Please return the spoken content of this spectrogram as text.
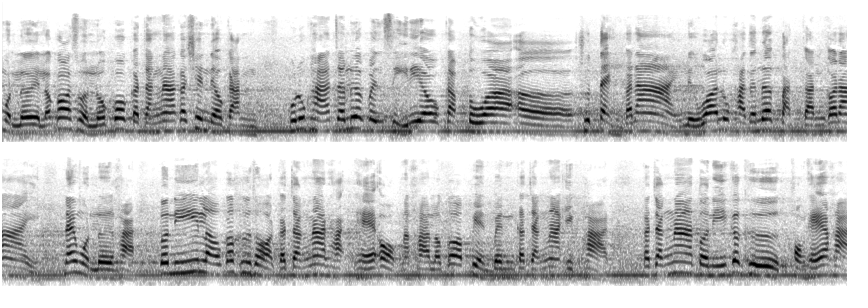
หมดเลย แล้วก็ส่วนโลโก้กระจังหน้าก็เช่นเดียวกัน คุณลูกค้าจะเลือกเป็นสีเดียวกับตัวชุดแต่งก็ได้ หรือว่าลูกค้าจะเลือกตัดกันก็ได้ ได้หมดเลยค่ะ ตัวนี้เราก็คือถอดกระจังหน้าแท้ออกนะคะ แล้วก็เปลี่ยนเป็นกระจังหน้าเอกพาดกระจังหน้าตัวนี้ก็คือของแท้ค่ะ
